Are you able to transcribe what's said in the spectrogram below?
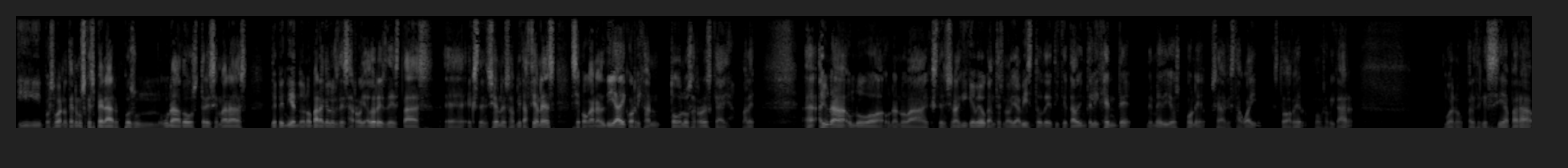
Y pues bueno, tenemos que esperar pues una, dos, tres semanas, dependiendo, ¿no? Para que los desarrolladores de estas eh, extensiones o aplicaciones se pongan al día y corrijan todos los errores que haya, ¿vale? Eh, hay una, una nueva extensión aquí que veo que antes no había visto de etiquetado inteligente de medios, pone, o sea que está guay. Esto, a ver, vamos a picar. Bueno, parece que sea para...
